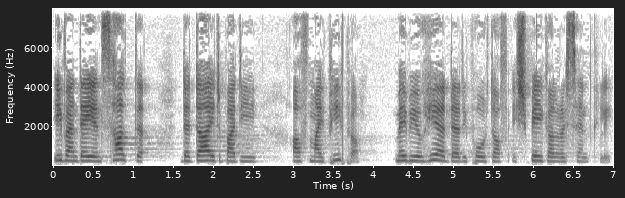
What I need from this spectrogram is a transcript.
Even they insult the, the died body of my people. Maybe you heard the report of Spiegel recently.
